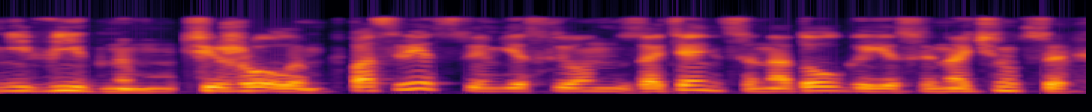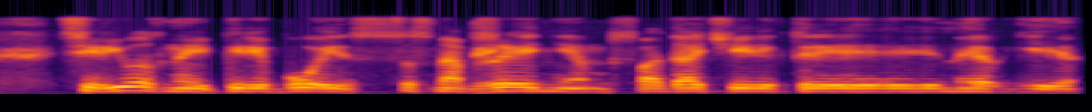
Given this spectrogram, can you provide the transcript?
невидным тяжелым последствиям, если он затянется надолго, если начнутся серьезные перебои со снабжением, с подачей электроэнергии,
